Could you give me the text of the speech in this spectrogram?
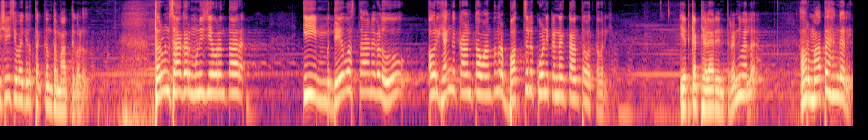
ವಿಶೇಷವಾಗಿರ್ತಕ್ಕಂಥ ಮಾತುಗಳು. ತರುಣ್ ಸಾಗರ್ ಮುನಿಜಿಯವರಂತಾರೆ, ಈ ದೇವಸ್ಥಾನಗಳು ಅವ್ರಿಗೆ ಹೆಂಗೆ ಕಾಣ್ತಾವ ಅಂತಂದ್ರೆ ಬಚ್ಚಲು ಕೋಣಿ ಕಣ್ಣಂಗೆ ಕಾಣ್ತಾವತ್ತ ಅವ್ರಿಗೆ ಏಟ್ ಕಟ್ ಹೇಳ್ಯಾರಿ ಅಂತೀರ ನೀವೆಲ್ಲ? ಅವ್ರ ಮಾತ ಹಂಗ ರೀ.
